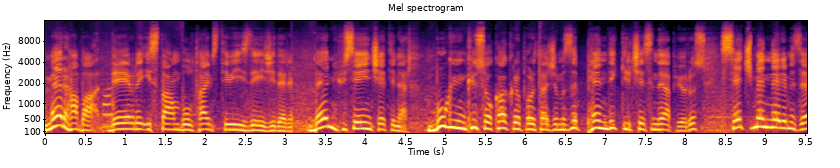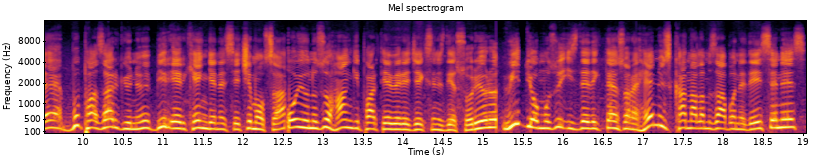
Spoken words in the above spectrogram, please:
Merhaba değerli İstanbul Times TV izleyicileri. Ben Hüseyin Çetiner. Bugünkü sokak röportajımızı Pendik ilçesinde yapıyoruz. Seçmenlerimize bu pazar günü bir erken gene seçim olsa oyunuzu hangi partiye vereceksiniz diye soruyoruz. Videomuzu izledikten sonra henüz kanalımıza abone değilseniz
